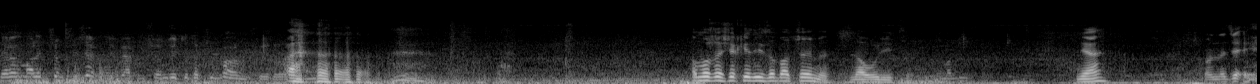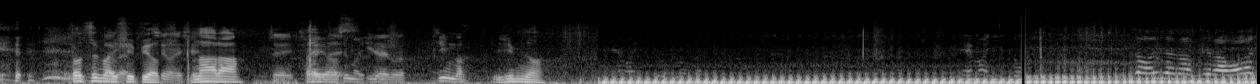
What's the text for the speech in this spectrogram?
Teraz ma lepszą przyzewność, bo jak usiądzie to taki balon się. A może się kiedyś zobaczymy na ulicy. Nie? Mam nadzieję. To trzymaj Dobra, się Piotr. trzymaj się. Nara. Cześć. Hejos. Trzymaj się. Idę, no. Zimno. Zimno. Nie ma nic do... Co, ile nazbierałaś?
